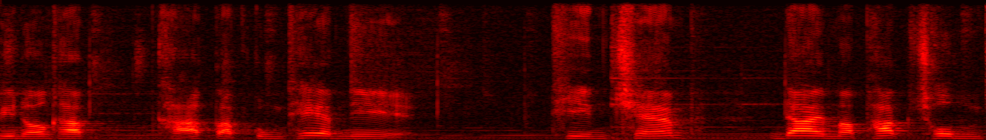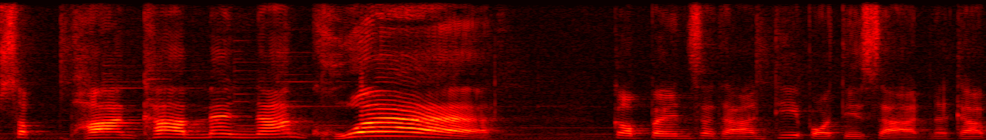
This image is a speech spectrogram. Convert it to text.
พี่น้องครับ ขากลับกรุงเทพนี่ ทีมแชมป์ได้มาพักชมสะพานข้ามแม่น้ำแควก็เป็นสถานที่ประวัติศาสตร์นะครับ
